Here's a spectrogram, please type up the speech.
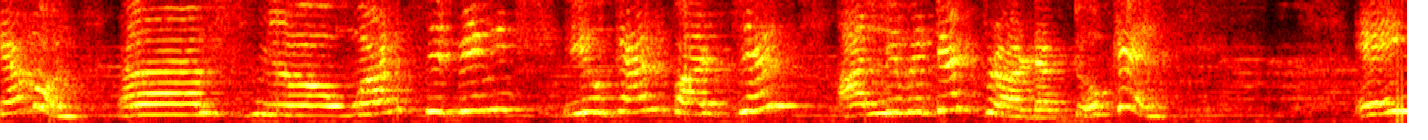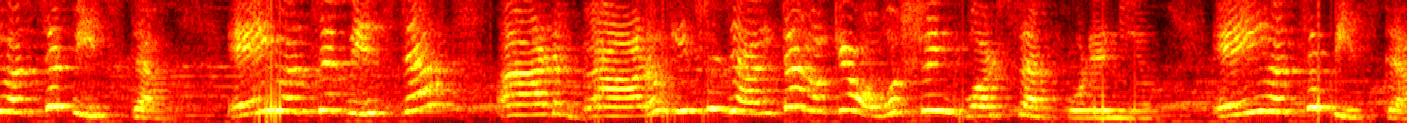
কেমন one shipping you can purchase unlimited product okay এই হচ্ছে পিসটা এই হচ্ছে পিসটা আর আরও কিছু জানতে আমাকে অবশ্যই হোয়াটসঅ্যাপ করে নিও, এই হচ্ছে পিসটা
